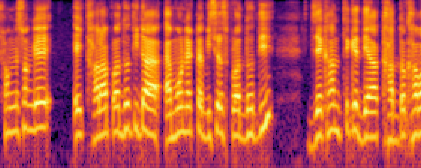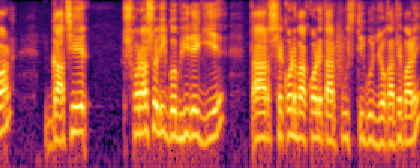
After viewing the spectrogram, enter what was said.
সঙ্গে সঙ্গে এই থালা পদ্ধতিটা এমন একটা বিশেষ পদ্ধতি যেখান থেকে দেওয়া খাদ্য খাবার গাছের সরাসরি গভীরে গিয়ে তার শেকড় বাকড়ে তার পুষ্টিগুণ জোগাতে পারে।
